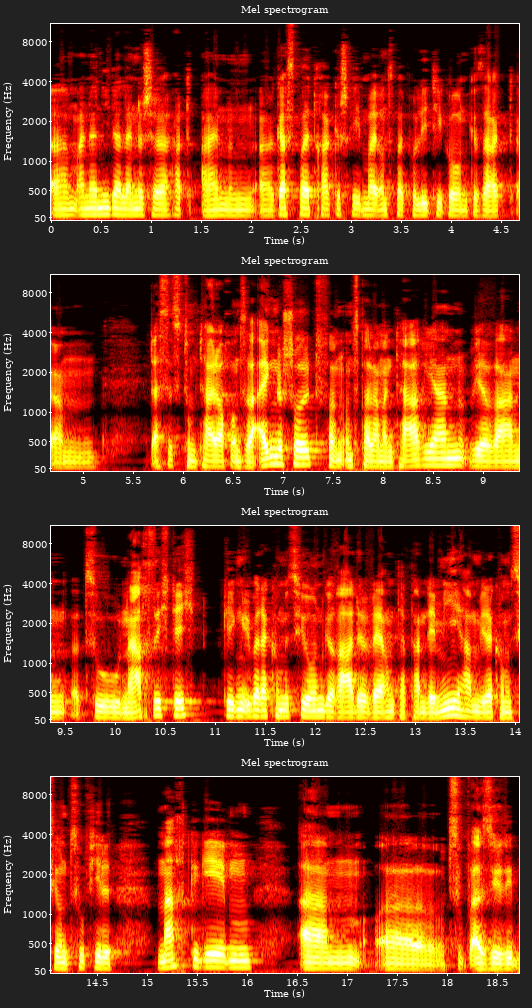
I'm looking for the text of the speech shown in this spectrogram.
ähm, eine niederländische, hat einen äh, Gastbeitrag geschrieben bei uns bei Politico und gesagt, ähm, das ist zum Teil auch unsere eigene Schuld von uns Parlamentariern. Wir waren zu nachsichtig gegenüber der Kommission. Gerade während der Pandemie haben wir der Kommission zu viel Macht gegeben ähm, äh, zu, also sie,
